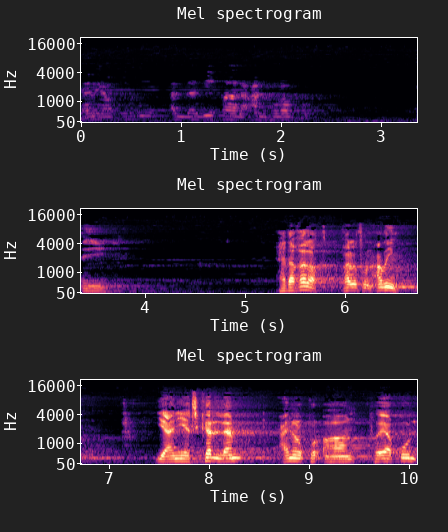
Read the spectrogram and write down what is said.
كان يقول الذي قال عنه ربه اي هذا غلط غلط عظيم. يعني يتكلم عن القرآن فيقول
